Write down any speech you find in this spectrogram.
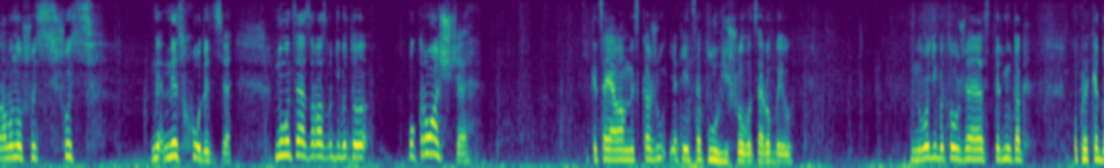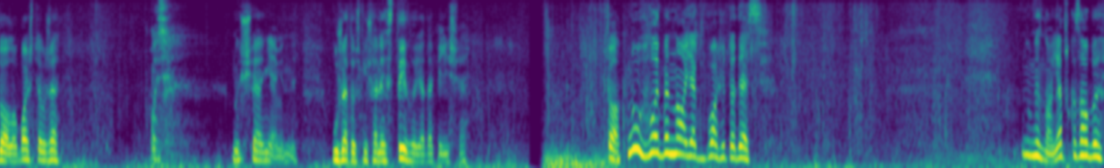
а воно щось, щось не, не сходиться. Ну оце зараз вроді би то покраще. Тільки це я вам не скажу, який це плуг ішов, оце робив. Ну, вроді би то вже стерню так поприкидало. Бачите, вже ось. Ну ще ні, він уже точніше не встигли, я такий ще. Так, ну глибина, як бачите, десь. Ну не знаю, я б сказав би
